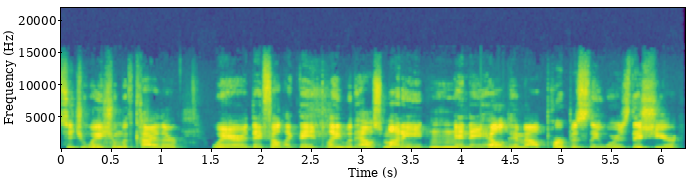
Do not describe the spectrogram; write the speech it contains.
situation with Kyler where they felt like they had played with house money and they held him out purposely. Whereas this year,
